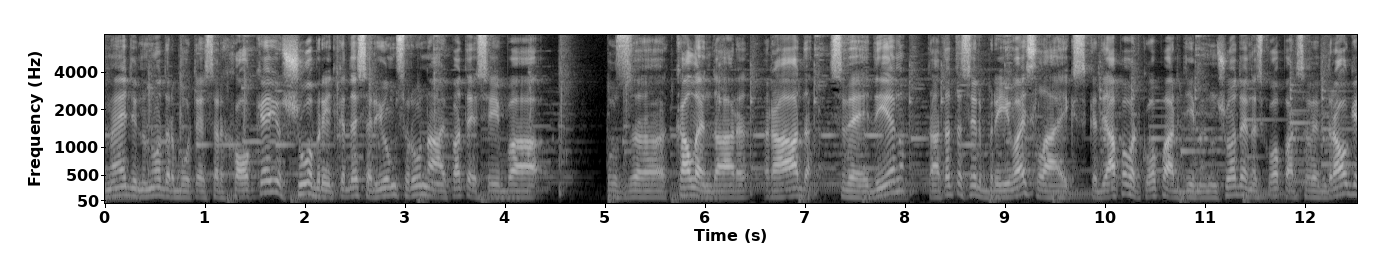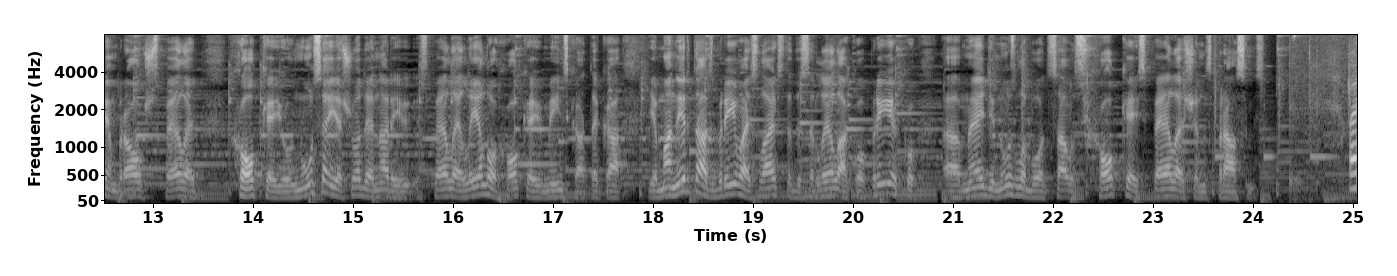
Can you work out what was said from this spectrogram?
mēģinu nodarboties ar hokeju. Šobrīd, kad es ar jums runāju, patiesībā uz kalendāra rāda svētdienu. Tātad tas ir brīvais laiks, kad jāpavada kopā ar ģimeni. Un šodien es kopā ar saviem draugiem braukšu spēlēt hokeju. Un mūsējie šodien arī spēlē lielo hokeju Minskā. Tā kā, ja man ir tāds brīvais laiks, tad es ar lielāko prieku mēģinu uzlabot savus hokeja spēlēšanas prasmes. Vai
